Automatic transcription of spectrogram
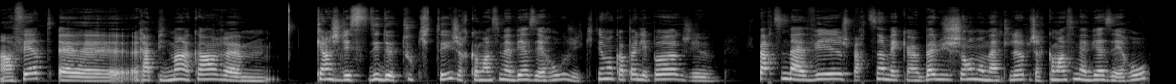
En fait, euh, rapidement encore, euh, quand j'ai décidé de tout quitter, j'ai recommencé ma vie à zéro. J'ai quitté mon copain de l'époque, je suis partie de ma ville, je suis partie avec un baluchon, mon matelas, puis j'ai recommencé ma vie à zéro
